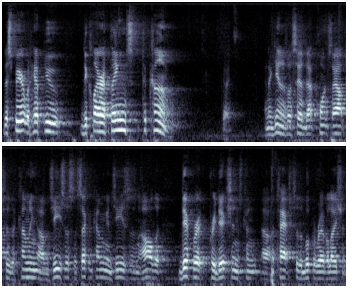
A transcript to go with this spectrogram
the Spirit would help you declare things to come. Okay. And again, as I said, that points out to the coming of Jesus, the second coming of Jesus, and all the different predictions con, uh, attached to the book of Revelation.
